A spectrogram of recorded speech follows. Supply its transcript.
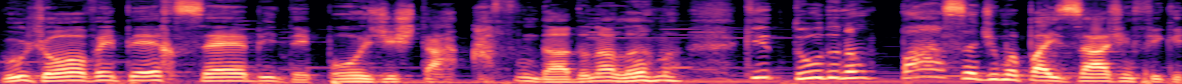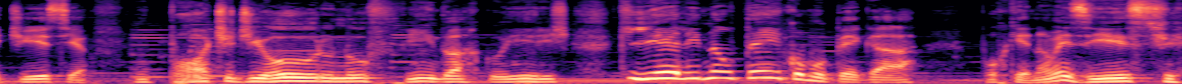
o jovem percebe, depois de estar afundado na lama, que tudo não passa de uma paisagem fictícia, um pote de ouro no fim do arco-íris, que ele não tem como pegar porque não existe.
